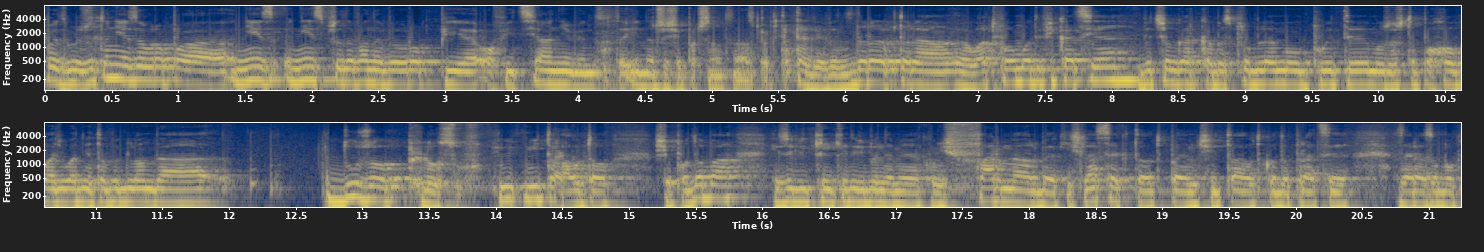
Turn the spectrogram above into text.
Powiedzmy, że to nie jest Europa, nie jest, nie jest sprzedawane w Europie oficjalnie, więc tutaj inaczej się patrzy na ten aspekt. Tak, więc do reaktora łatwo modyfikację, wyciągarka bez problemu, płyty, możesz to pochować, ładnie to wygląda. Dużo plusów. Mi- to auto się podoba. Jeżeli kie- kiedyś będę miał jakąś farmę albo jakiś lasek, to powiem Ci to autko do pracy zaraz obok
